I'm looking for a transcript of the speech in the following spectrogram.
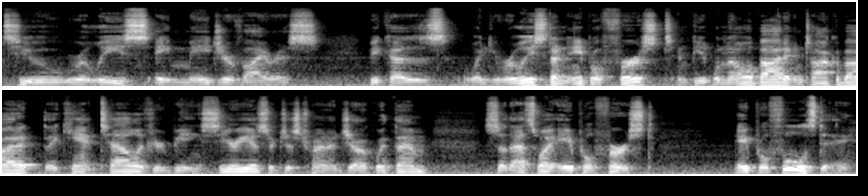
to release a major virus because when you release it on April 1st and people know about it and talk about it, they can't tell if you're being serious or just trying to joke with them. So that's why April 1st, April Fool's Day,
